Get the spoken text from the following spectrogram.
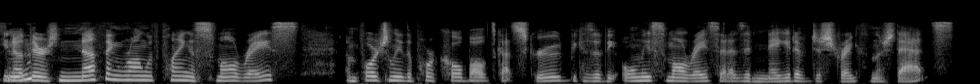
You know, Mhm. there's nothing wrong with playing a small race. Unfortunately, the poor kobolds got screwed because they're the only small race that has a negative to strength in their stats.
